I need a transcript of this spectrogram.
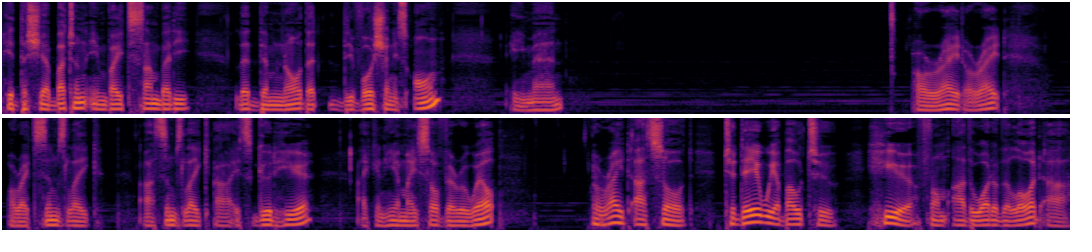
hit the share button, invite somebody, let them know that devotion is on. Amen. All right, all right, all right. Seems like uh, seems like uh, it's good here. I can hear myself very well. All right. Uh, so today we're about to hear from uh, the word of the Lord. Uh,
